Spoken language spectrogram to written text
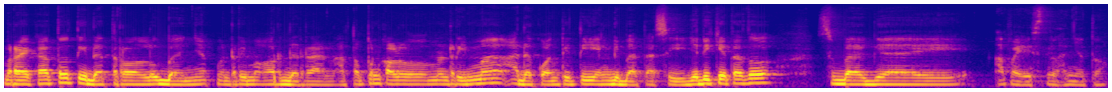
mereka tuh tidak terlalu banyak menerima orderan. Ataupun kalau menerima ada quantity yang dibatasi. Jadi kita tuh sebagai apa ya istilahnya tuh?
